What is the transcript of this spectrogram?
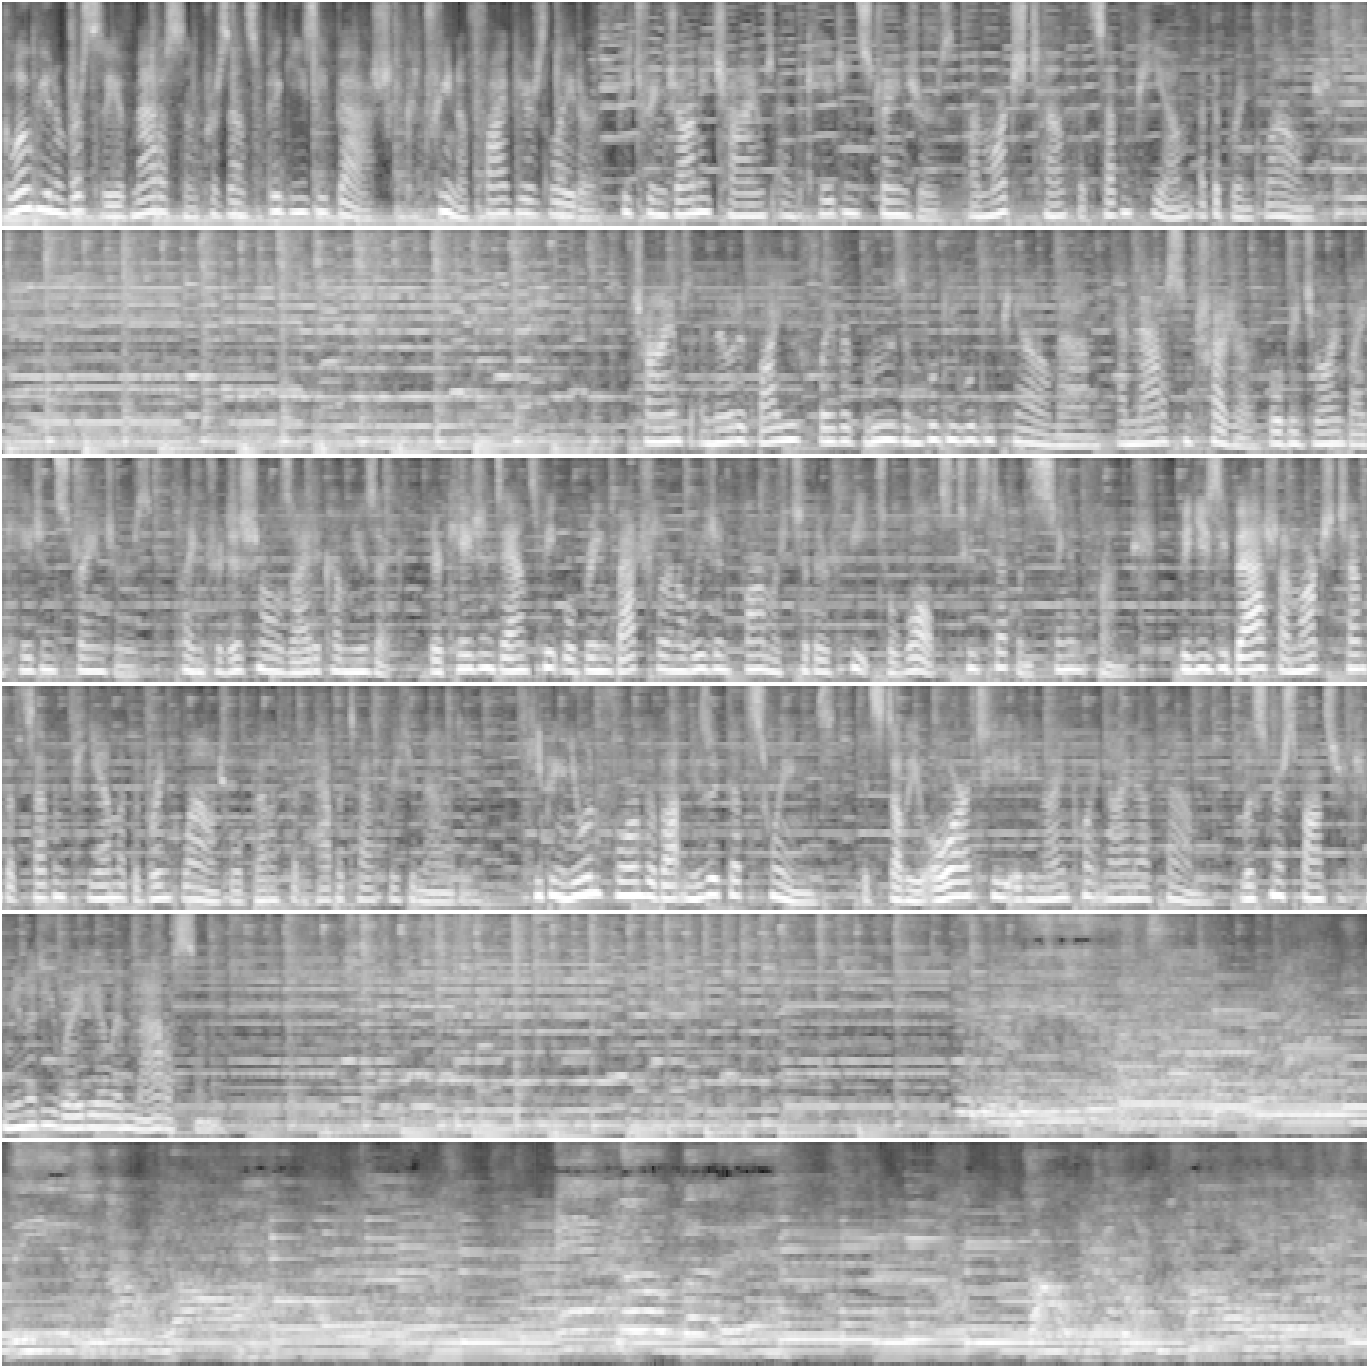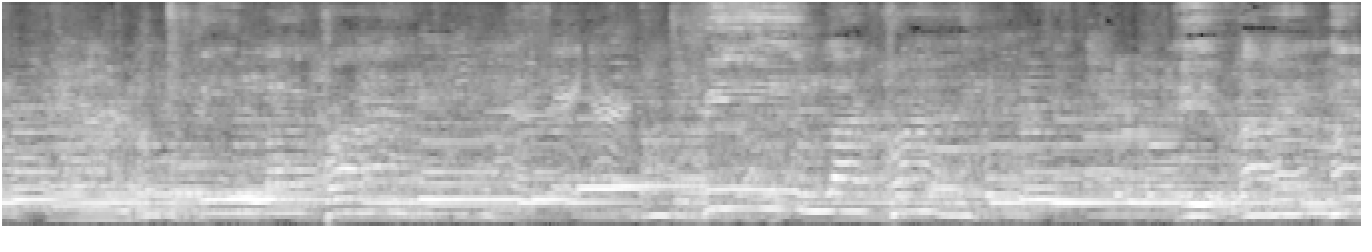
Globe University of Madison presents Big Easy Bash, Katrina Five Years Later, featuring Johnny Chimes and the Cajun Strangers on March 10th at 7 p.m. at the Brink Lounge. Chimes, a noted Bayou flavored blues and boogie woogie piano man, and Madison Treasure will be joined by Cajun Strangers, playing traditional Zydeco music. Their Cajun dance beat will bring bachelor Norwegian farmers to their feet to waltz, two step, and sing in French. Big Easy Bash on March 10th at 7 p.m. at the Brink Lounge will benefit Habitat for Humanity. Keeping you informed about music that swings, it's WORT 89.9 FM, listener sponsored community radio in Madison. Like crying? Don't you feel like crying? Here I am,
